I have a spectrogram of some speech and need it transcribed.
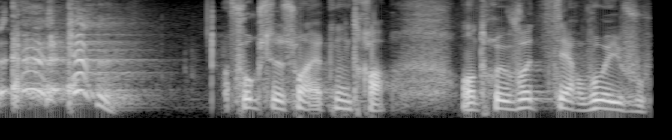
faut que ce soit un contrat entre votre cerveau et vous.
